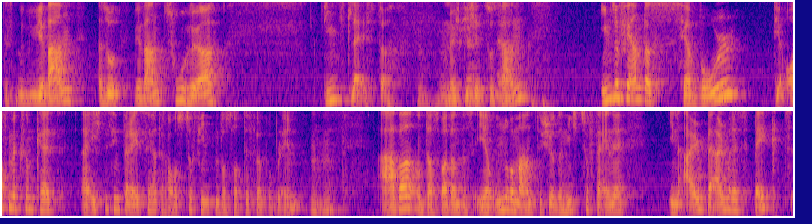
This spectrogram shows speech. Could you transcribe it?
das, wir waren, also wir waren Zuhör, Dienstleister, möchte ich schön. jetzt so Ja. sagen. Insofern, dass sehr wohl die Aufmerksamkeit ein echtes Interesse hat, herauszufinden, was hat er für ein Problem. Mhm. Aber, und das war dann das eher unromantische oder nicht so feine, in allem, bei allem Respekt,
